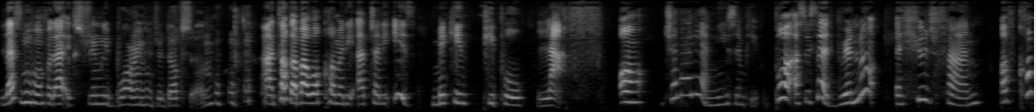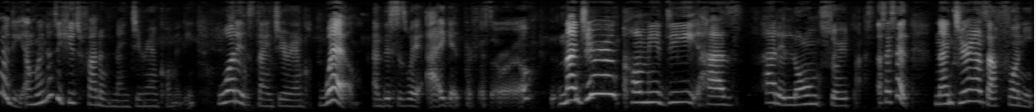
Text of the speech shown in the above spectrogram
let's move on for that extremely boring introduction and talk about what comedy actually is making people laugh or generally amusing people. But as we said, we're not a huge fan of comedy and we're not a huge fan of Nigerian comedy. What is Nigerian? Well, and this is where I get Professor Royal. Nigerian comedy has had a long storied past. As I said, Nigerians are funny.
